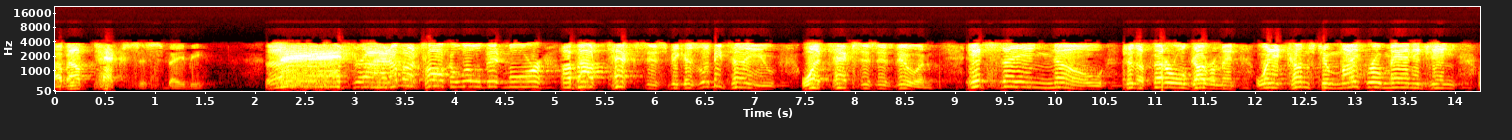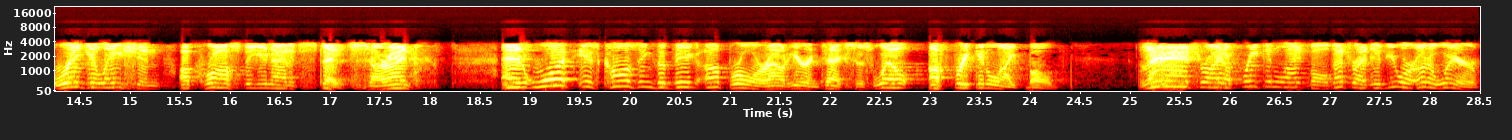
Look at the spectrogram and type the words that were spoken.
about Texas, baby. That's right. I'm going to talk a little bit more about Texas because let me tell you what Texas is doing. It's saying no to the federal government when it comes to micromanaging regulation across the United States, all right? And what is causing the big uproar out here in Texas? Well, a freaking light bulb. That's right, a freaking light bulb. That's right. If you are unaware,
